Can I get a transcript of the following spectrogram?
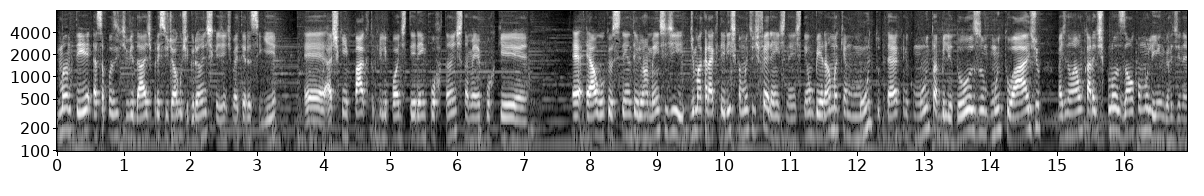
manter essa positividade para esses jogos grandes que a gente vai ter a seguir. É, acho que o impacto que ele pode ter é importante também, porque é, é, algo que eu citei anteriormente de, de uma característica muito diferente. Né? A gente tem um Berama que é muito técnico, muito habilidoso, muito ágil, mas não é um cara de explosão como o Lingard, né?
